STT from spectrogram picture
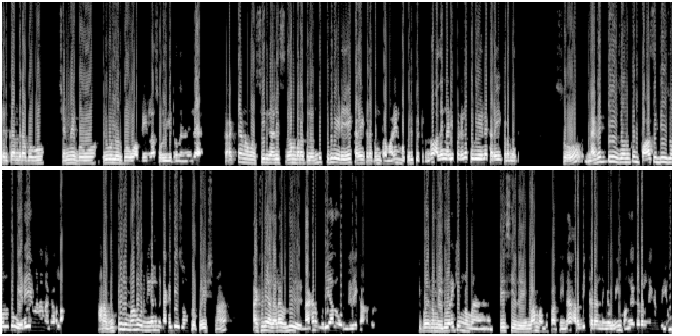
தெற்காந்திரா போகும் சென்னை போவோம் திருவள்ளூர் போவோம் அப்படின்லாம் சொல்லிக்கிட்டு இருந்த நிலையில கரெக்டா நம்ம சீர்காழி சிதம்பரத்துல இருந்து புதுவை இடையே கரையை கிடக்கும்ன்ற மாதிரி நம்ம குறிப்பிட்டிருந்தோம். அதன் அடிப்படையில புதுவையில கரையை கிடந்தது. சோ நெகட்டிவ் ஜோனுக்கும் பாசிட்டிவ் ஜோனுக்கும் இடையே வேணா நகரலாம். ஆனா முற்றிலுமாக ஒரு நிகழ்வு நெகட்டிவ் ஜோனுக்குள்ள போயிடுச்சுன்னா ஆக்சுவலி அதால வந்து நகர முடியாத ஒரு நிலை காணப்படும். இப்போ நம்ம இது வரைக்கும் நம்ம பேசியது எல்லாம் வந்து பாத்தீங்கன்னா அரபிக்கடல் நிகழ்வையும் வங்கக்கடல் நிகழ்வையும்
